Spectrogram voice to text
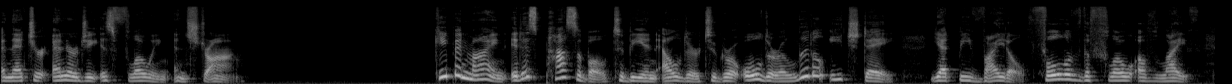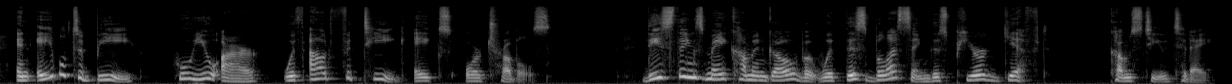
and that your energy is flowing and strong. Keep in mind, it is possible to be an elder, to grow older a little each day, yet be vital, full of the flow of life, and able to be who you are without fatigue, aches, or troubles. These things may come and go, but with this blessing, this pure gift comes to you today.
